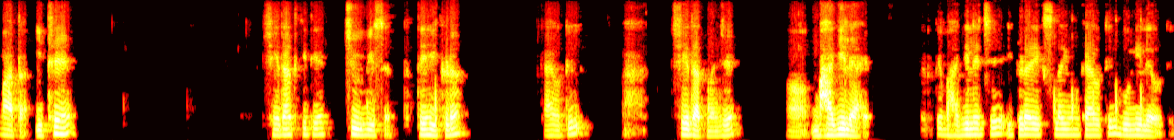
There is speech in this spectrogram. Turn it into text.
मग आता इथे छेदात किती आहेत? चोवीस आहेत. ते इकडं काय होतील? छेदात म्हणजे भागिले आहेत. तर ते भागिलेचे इकडे एक्सला येऊन काय होतील? गुणिले होतील.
